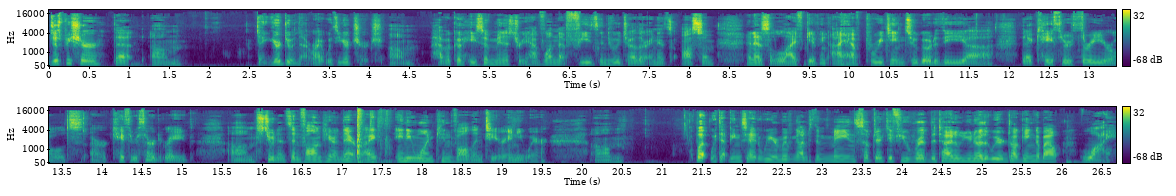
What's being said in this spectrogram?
just be sure that um, that you're doing that right with your church. Um, have a cohesive ministry, have one that feeds into each other, and it's awesome and it's life giving. I have preteens who go to the uh, the K through three year olds or K through third grade um, students and volunteer in there. Right? Anyone can volunteer anywhere. Um, but with that being said, we are moving on to the main subject. If you read the title, you know that we are talking about why.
